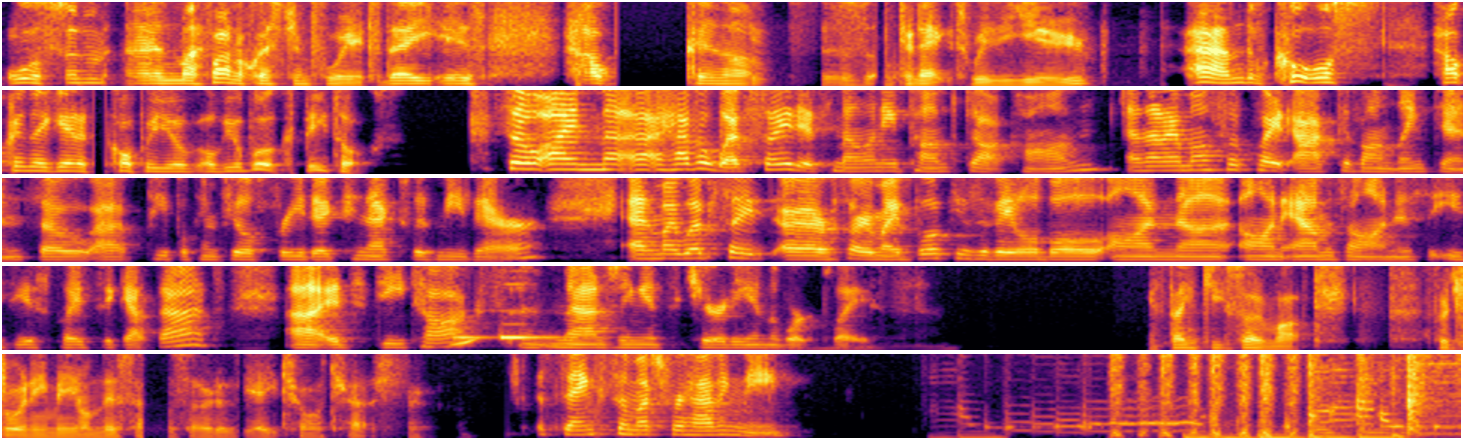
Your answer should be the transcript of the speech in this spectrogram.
Awesome. And my final question for you today is how can others connect with you? And of course, how can they get a copy of, of your book, Detox? So I'm uh, I have a website. It's melaniepump.com, and then I'm also quite active on LinkedIn, so uh, people can feel free to connect with me there. And my website, uh, sorry, my book is available on uh, on Amazon. Is the easiest place to get that. Uh, it's Detox: Managing Insecurity in the Workplace. Thank you so much for joining me on this episode of the HR Chat Show. Thanks so much for having me.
